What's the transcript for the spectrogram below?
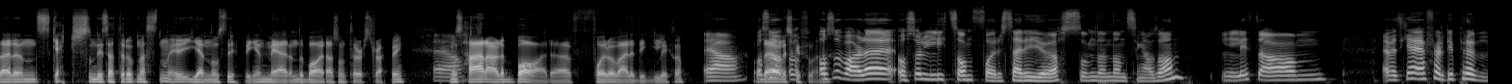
Det er en sketsj som de setter opp nesten gjennom strippingen, mer enn det bare er sånn thirst trapping. ja. Mens her er det bare for å være digg, liksom. Ja. Og det er litt skuffende. Og så var det også litt sånn for seriøs, som den dansinga og sånn. Litt sånn Jeg vet ikke, jeg følte de prøvde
